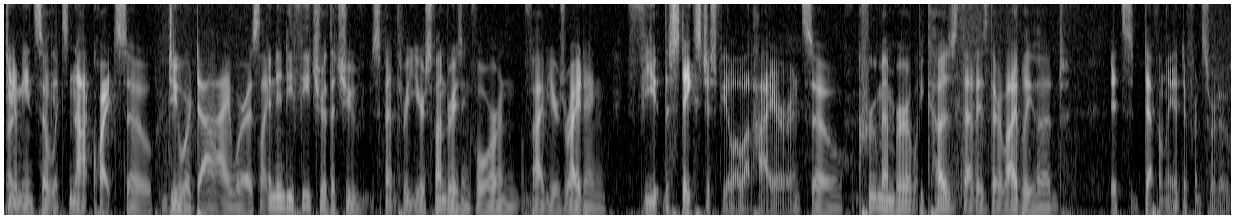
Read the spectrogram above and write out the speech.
Do you know what I mean? So like, it's not quite so do or die. Whereas like an indie feature that you've spent three years fundraising for and five years writing, feel, the stakes just feel a lot higher. And so crew member, because that is their livelihood, it's definitely a different sort of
